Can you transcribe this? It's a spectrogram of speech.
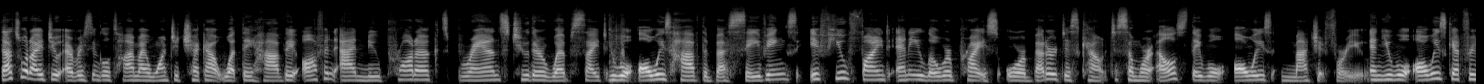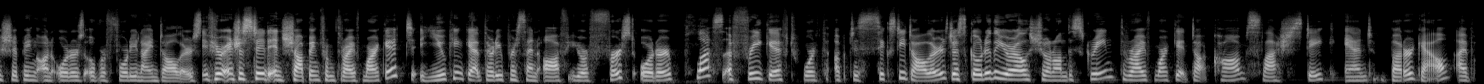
That's what I do every single time I want to check out what they have. They often add new products, brands to their website. You will always have the best savings. If you find any lower price or better discount somewhere else, they will will always match it for you. And you will always get free shipping on orders over $49. If you're interested in shopping from Thrive Market, you can get 30% off your first order plus a free gift worth up to $60. Just go to the URL shown on the screen, thrivemarket.com slash steak and butter gal. I've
